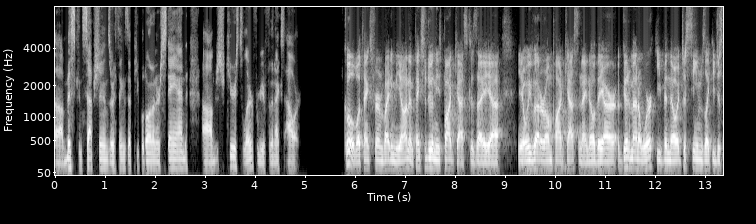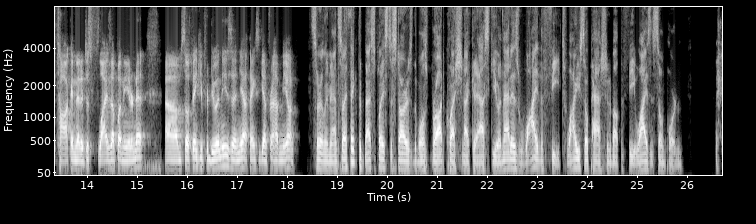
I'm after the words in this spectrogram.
uh, misconceptions or things that people don't understand. I'm um, just curious to learn from you for the next hour. Cool. Well, thanks for inviting me on, and thanks for doing these podcasts because I, uh, you know, we've got our own podcast, and I know they are a good amount of work, even though it just seems like you just talk and then it just flies up on the internet. Um, so, thank you for doing these, and yeah, thanks again for having me on. Certainly, man. So, I think the best place to start is the most broad question I could ask you, and that is why the feet? Why are you so passionate about the feet? Why is it so important?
